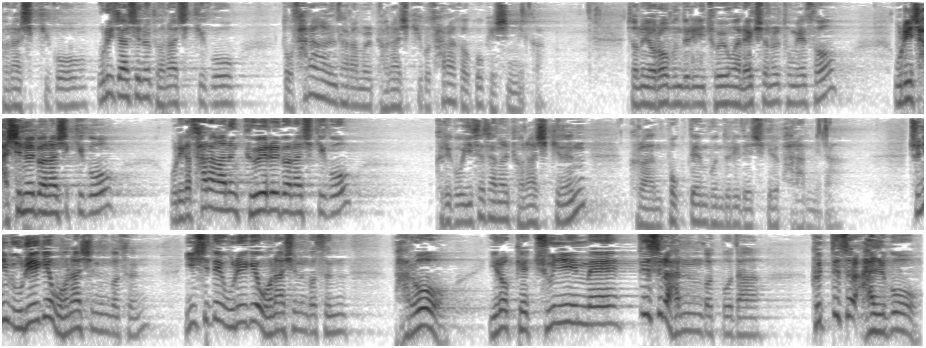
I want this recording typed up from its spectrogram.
변화시키고 우리 자신을 변화시키고 또 사랑하는 사람을 변화시키고 살아가고 계십니까? 저는 여러분들이 조용한 액션을 통해서 우리 자신을 변화시키고 우리가 사랑하는 교회를 변화시키고 그리고 이 세상을 변화시키는 그러한 복된 분들이 되시기를 바랍니다. 주님이 우리에게 원하시는 것은 이 시대에 우리에게 원하시는 것은 바로 이렇게 주님의 뜻을 아는 것보다 그 뜻을 알고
